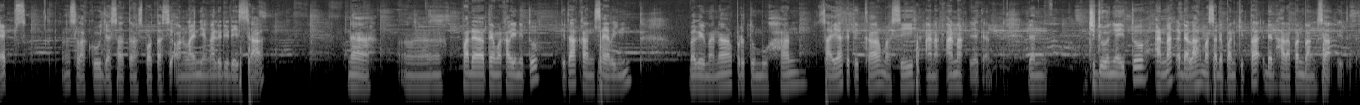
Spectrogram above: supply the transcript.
Apps Selaku jasa transportasi online yang ada di desa Nah, eh, pada tema kali ini tuh kita akan sharing bagaimana pertumbuhan saya ketika masih anak-anak ya kan. Dan judulnya itu anak adalah masa depan kita dan harapan bangsa gitu. kan.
